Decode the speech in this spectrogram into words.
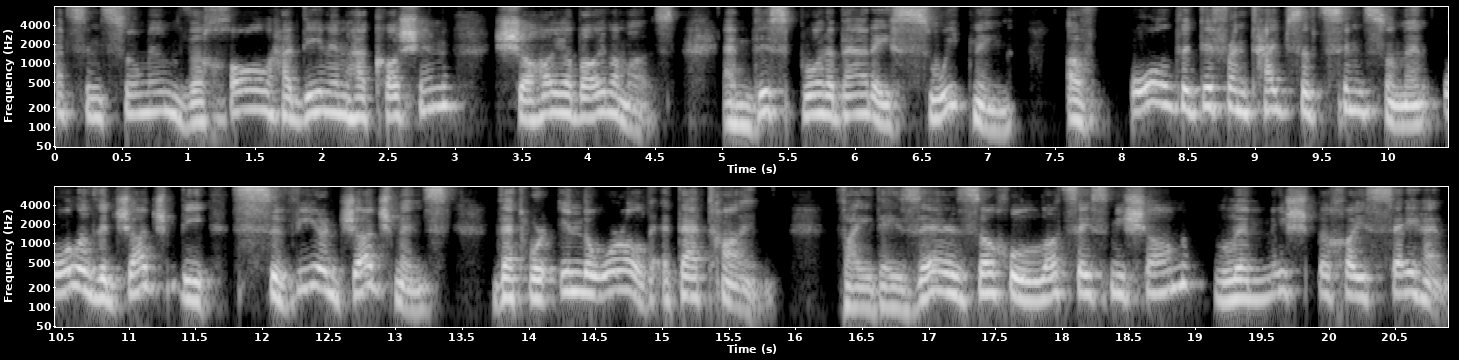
הצמצומים וכל הדינים הקושים שהיו בעולמות. And this brought about a sweetening of all the different types of tzimtzum and all of the judge, the severe judgments that were in the world at that time. ועל זה זוכו לוצס משם למשפחויסיהם.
